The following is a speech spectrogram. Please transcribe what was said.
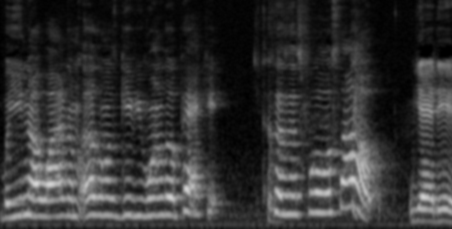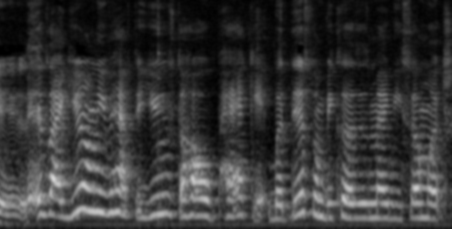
But you know why them other ones give you one little packet? Because it's full of salt. Yeah, it is. It's like you don't even have to use the whole packet. But this one, because it's maybe so much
